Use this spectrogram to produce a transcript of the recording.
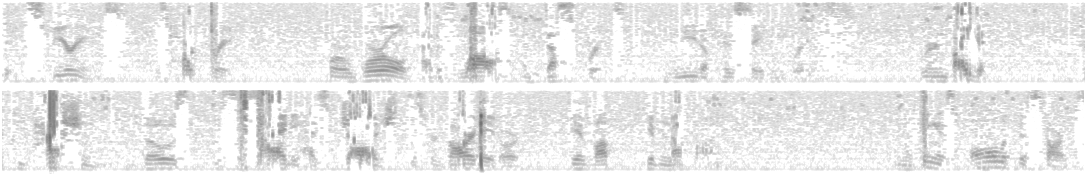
to experience his heartbreak for a world that is lost and desperate in need of his saving grace. We're invited to compassion those society has judged, disregarded, or give up, given up on. And the thing is, all of this starts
